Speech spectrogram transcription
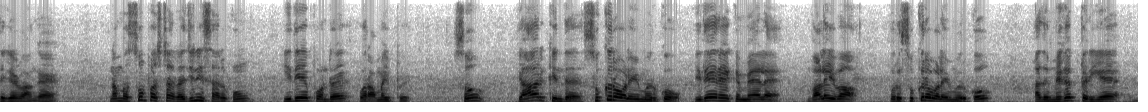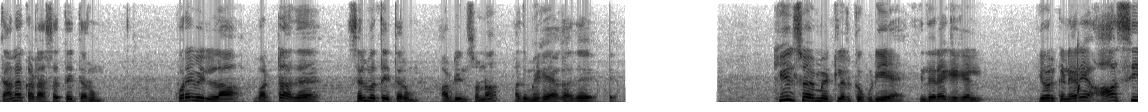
திகழ்வாங்க. நம்ம சூப்பர் ஸ்டார் ரஜினி சாருக்கும் இதே போன்ற ஒரு அமைப்பு. ஸோ யாருக்கு இந்த சுக்கர வலயம் இருக்கோ இதே ரேக்கு மேலே வளைவா ஒரு சுக்கர வளையம் இருக்கோ அது மிகப்பெரிய தன கடாசத்தை தரும். குறைவில்லா வற்றாத செல்வத்தை தரும் அப்படின்னு சொன்னால் அது மிகையாகாது. கீழ் சுவமேட்டில் இருக்கக்கூடிய இந்த ரேகைகள் இவருக்கு நிறைய ஆசி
